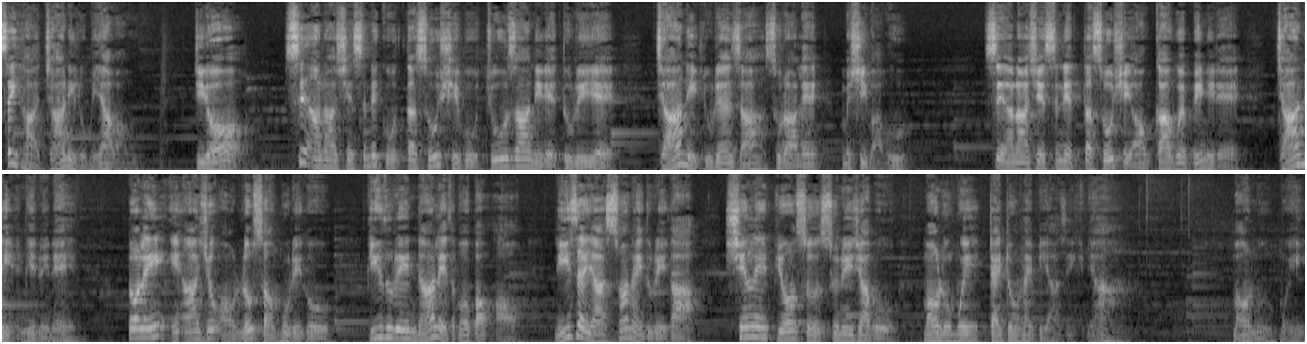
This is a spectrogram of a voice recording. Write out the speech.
စိတ်ဟာကြားနေလို့မရပါဘူးဒီတော့စစ်အာဏာရှင်စနစ်ကိုတတ်ဆိုးရှည်ဖို့ကြိုးစားနေတဲ့သူတွေရဲ့ကြားနေလူဒန်းစားဆိုတာလည်းမရှိပါဘူး စစ်အာဏာရှင်စနစ်တတ်ဆိုးရှည်အောင်ကာကွယ်ပေးနေတဲ့ကြားနေအမြင်တွေနဲ့တော်လိုင်းအင်အားရုပ်အောင်လှုပ်ဆောင်မှုတွေကိုပြည်သူတွေနားလေသဘောပေါက်အောင်နီးစပ်ရာစွမ်းနိုင်သူတွေကရှင်းလင်းပြောဆိုဆွေးနွေးကြဖို့မောင်လူမွေးတိုက်တွန်းလိုက်ပါရစေခင်ဗျာမောင်လူမွေး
